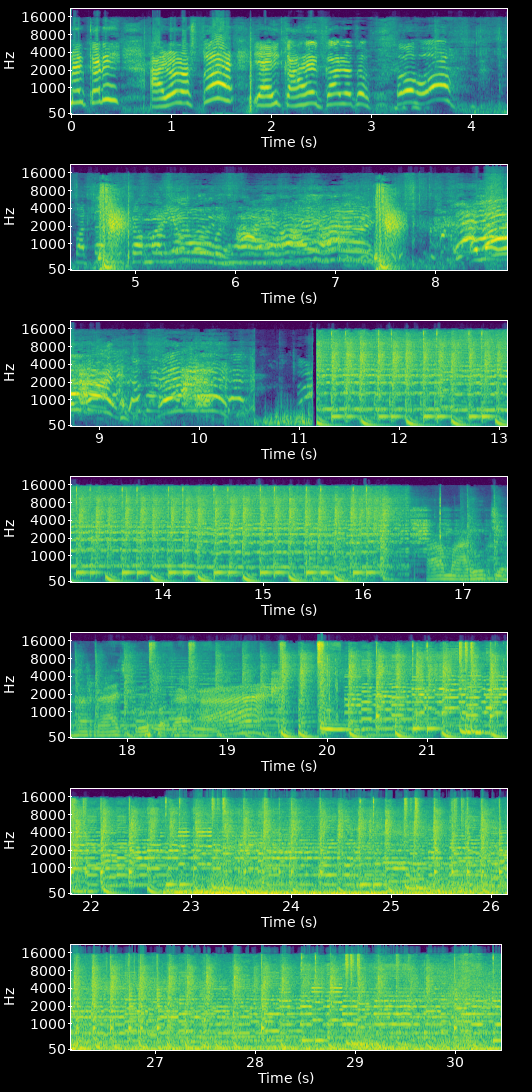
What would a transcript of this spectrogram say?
નચા કરી માર માર કરી આરો રસ્તો હે યહી કાહે ગાલ હતો ઓહો પતંગ કમરિયા હાય હાય હાય આ મારું ચહેર રાજ ગ્રુપ પગાર હા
